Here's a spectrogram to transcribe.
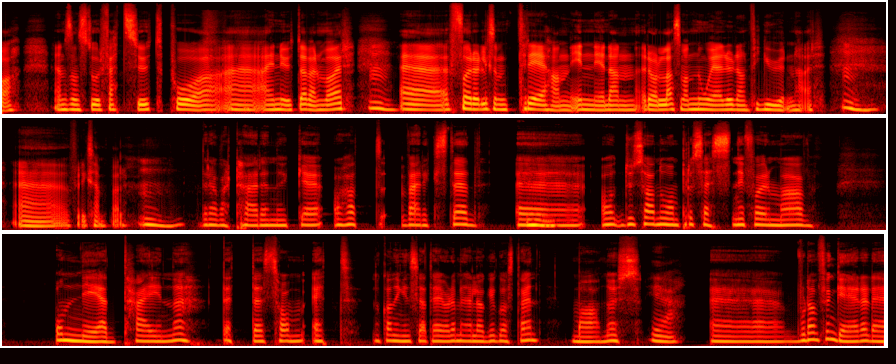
en sånn stor fettsut på eh, ene utøveren vår. Mm. Eh, for å liksom tre han inn i den rolla, som at nå er du den figuren her. Mm. Eh, for eksempel. Mm. Dere har vært her en uke og hatt verksted. Eh, og du sa noe om prosessen i form av å nedtegne dette som et Nå kan ingen si at jeg gjør det, men jeg lager gåstegn. Manus. Ja. Eh, hvordan fungerer det?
